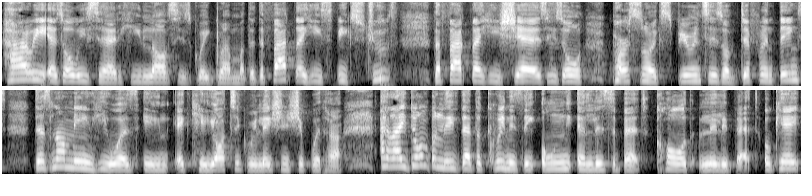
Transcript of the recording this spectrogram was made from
Harry has always said he loves his great grandmother. The fact that he speaks truth, the fact that he shares his own personal experiences of different things, does not mean he was in a chaotic relationship with her. And I don't believe that the Queen is the only Elizabeth called Lilibet, okay?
